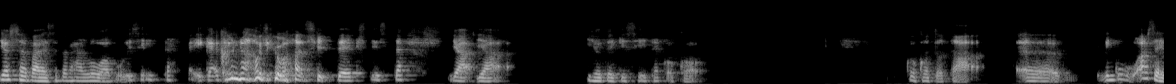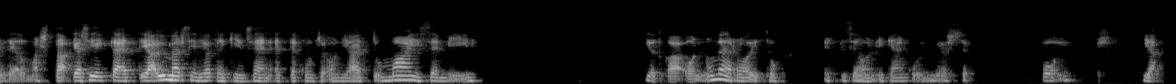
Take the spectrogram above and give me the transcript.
jossain vaiheessa mä vähän luovuin siitä, ikään kuin nautin vaan siitä tekstistä ja, ja jotenkin siitä koko, koko tota, ö, niin kuin asetelmasta ja siitä, että, ja ymmärsin jotenkin sen, että kun se on jaettu maisemiin, jotka on numeroitu, että se on ikään kuin myös se pointti. Ja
